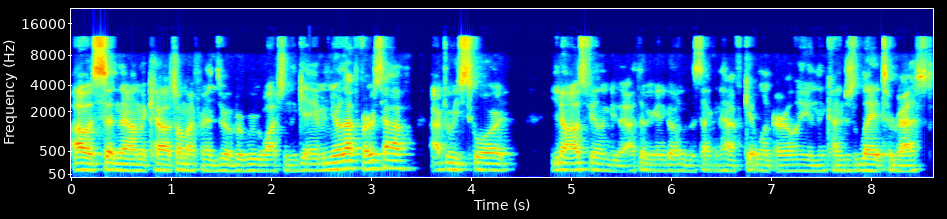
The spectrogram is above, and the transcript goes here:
I was sitting there on the couch. All my friends were over. We were watching the game. And you know, that first half, after we scored, you know, I was feeling good. I thought we were to go into the second half, get one early, and then kind of just lay it to rest.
